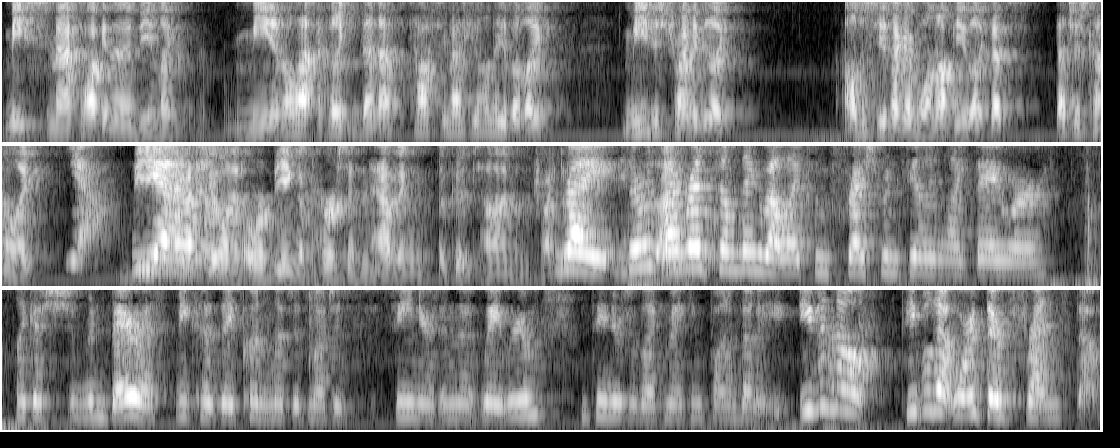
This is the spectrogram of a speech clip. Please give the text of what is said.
me smack talking and then being like mean and all that, I feel like then that's toxic masculinity. But like me just trying to be like, I'll just see if I can one up you. Like that's that's just kind of like yeah, being Yeah, I know. masculine or being a person and having a good time and trying to Right. There was. I read yourself. something about like some freshmen feeling like they were like a sh- embarrassed because they couldn't lift as much as seniors in the weight room, and seniors were like making fun of them, even though people that weren't their friends though.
